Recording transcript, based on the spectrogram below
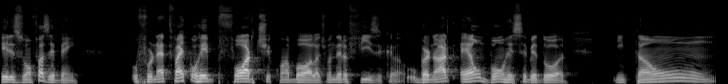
eles vão fazer bem. O Fournette vai correr forte com a bola, de maneira física. O Bernard é um bom recebedor. Então,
